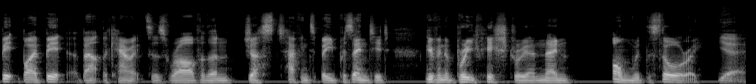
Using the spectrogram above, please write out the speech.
bit by bit about the characters rather than just having to be presented, given a brief history, and then on with the story. Yeah.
